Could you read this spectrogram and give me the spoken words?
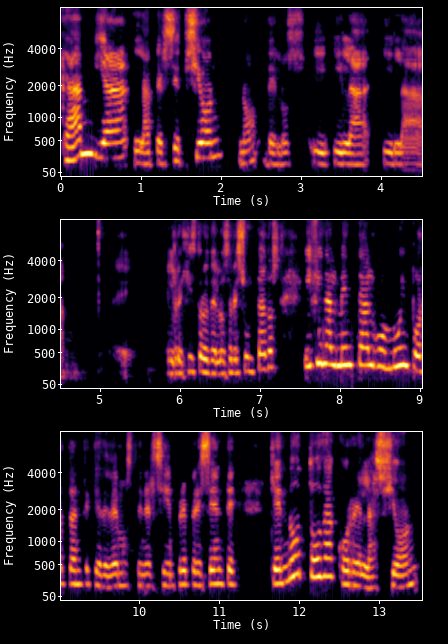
cambia la percepción ¿no? de los, y, la, y la el registro de los resultados. Y finalmente, algo muy importante que debemos tener siempre presente, que no toda correlación,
